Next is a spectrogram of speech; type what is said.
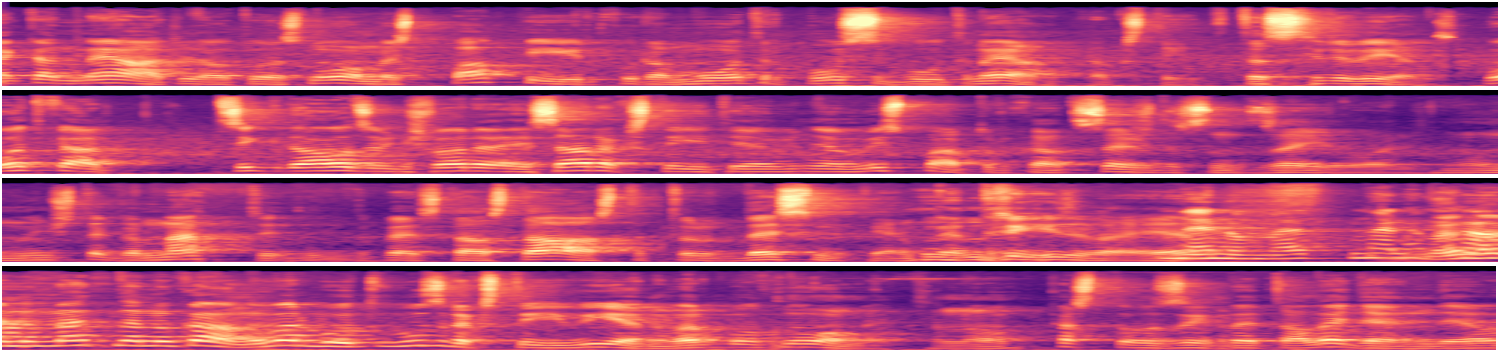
nekad neatļautos nomest papīru, kuram otra puse būtu neaprakstīta. Tas ir viens. Otrkārt, Cik daudz viņš varēja sarakstīt, ja viņam vispār tur kaut kādi 60 zejoļi. Un viņš tagad met pēc tā stāsta tur desmitiem gandrīz vai ja? ne, nu met, ne, nu ne, nu met, ne, nu kā. Nu, varbūt uzrakstīja vienu, varbūt nometa. Nu, kas to zina? Bet tā leģenda jau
